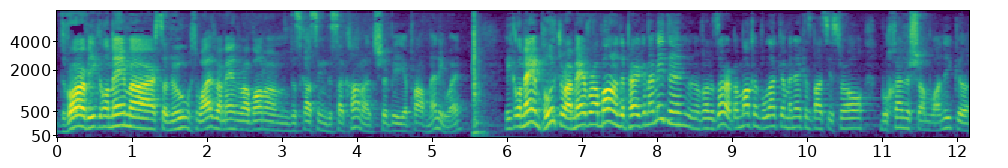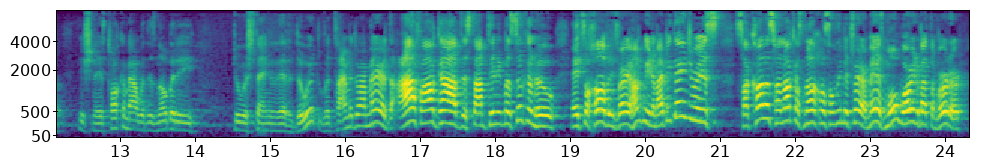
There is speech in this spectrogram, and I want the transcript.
Dvar meimar. So nu, so why is Ramein Rabbanon discussing the sakana? It should be a problem anyway. Iklameim Pulukta Rameir Rabbanon the Perigam Amidin Vadazar but Malkan Duleka Menekas Bas Yisrael Muchanisham Lanika Ishne is talking about where there's nobody Jewish standing there to do it. The time of the Rameir the Af Al Gav the Stam Tinik Masukan who it's a chav he's very hungry and it might be dangerous. Sakanas Hanakas Nachos Alimit Fair. Is more worried about the murder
